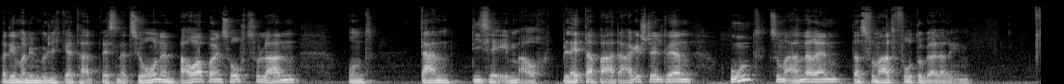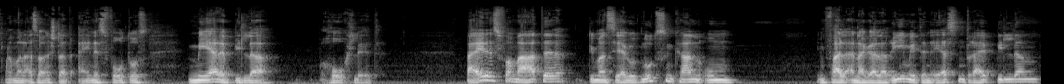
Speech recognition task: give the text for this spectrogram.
bei dem man die Möglichkeit hat, Präsentationen, PowerPoints hochzuladen und dann diese eben auch blätterbar dargestellt werden. Und zum anderen das Format Fotogalerien, wenn man also anstatt eines Fotos mehrere Bilder hochlädt. Beides Formate, die man sehr gut nutzen kann, um im Fall einer Galerie mit den ersten drei Bildern,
